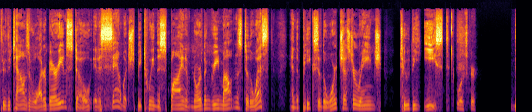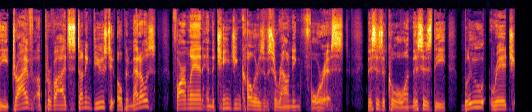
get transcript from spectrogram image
through the towns of Waterbury and Stowe. It is sandwiched between the spine of northern Green Mountains to the west and the peaks of the Worcester Range to the east. Worcester. The drive uh, provides stunning views to open meadows, farmland, and the changing colors of surrounding forest. This is a cool one. This is the Blue Ridge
